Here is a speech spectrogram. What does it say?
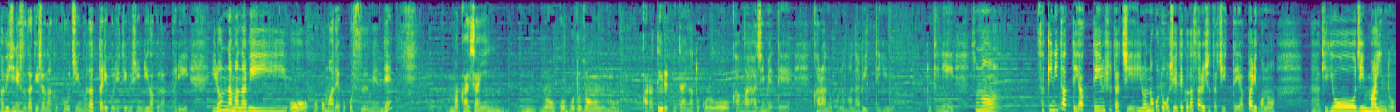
まあ、ビジネスだけじゃなくコーチングだったりポジティブ心理学だったりいろんな学びをここまでここ数年で、まあ、会社員のコンフォートゾーンから出るみたいなところを考え始めてからのこの学びっていう時にその先に立ってやっている人たちいろんなことを教えてくださる人たちってやっぱりこの企業人マインド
